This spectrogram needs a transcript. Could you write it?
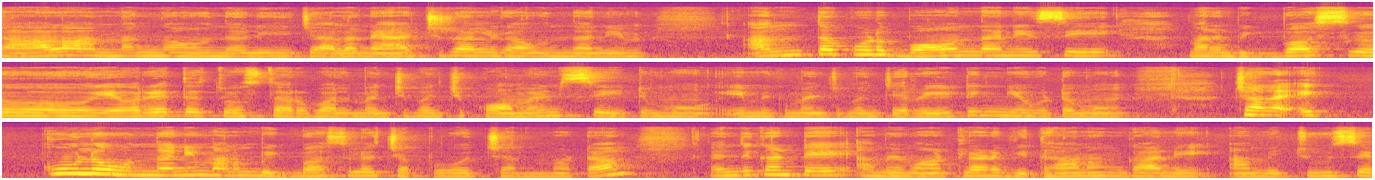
చాలా అందంగా ఉందని చాలా న్యాచురల్గా ఉందని అంతా కూడా బాగుందనేసి మన బిగ్ బాస్ ఎవరైతే చూస్తారో వాళ్ళు మంచి మంచి కామెంట్స్ చేయటము ఈమెకి మంచి మంచి రేటింగ్ ఇవ్వటము చాలా ఎక్కువలో ఉందని మనం బిగ్ బాస్లో చెప్పవచ్చు అనమాట ఎందుకంటే ఆమె మాట్లాడే విధానం కానీ ఆమె చూసే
